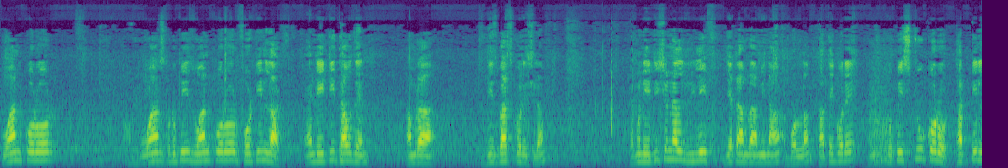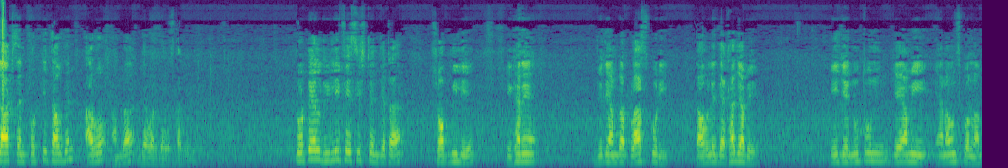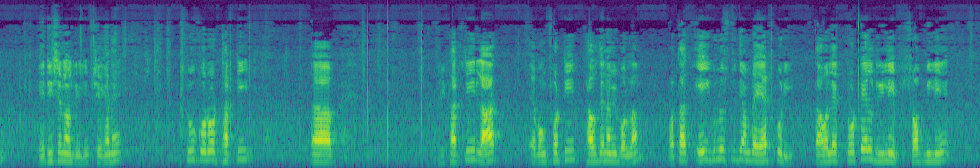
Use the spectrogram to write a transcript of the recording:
one crore one rupees one crore fourteen lakh and eighty thousand আমরা ডিসবার্স করেছিলাম। এখন এডিশনাল রিলিফ যেটা আমরা আমি না বললাম, তাতে করে rupees two crore thirty lakhs and forty thousand আরও আমরা দেওয়ার ব্যবস্থা করি। টোটাল রিলিফ অ্যাসিস্ট্যান্ট যেটা সব মিলিয়ে এখানে যদি আমরা প্লাস করি, তাহলে দেখা যাবে এই যে নতুন যে আমি অ্যানাউন্স করলাম এডিশনাল রিলিফ সেখানে two crore thirty thirty lakh এবং ফোরটি থাউজেন্ড আমি বললাম। অর্থাৎ এইগুলো যদি আমরা অ্যাড করি, তাহলে টোটাল রিলিফ সব মিলিয়ে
